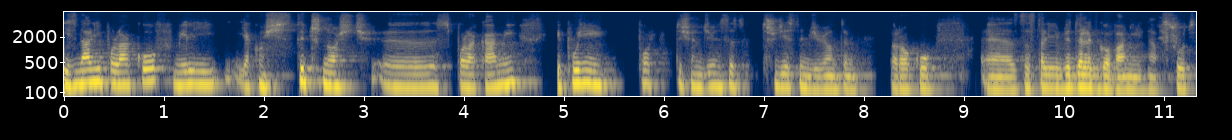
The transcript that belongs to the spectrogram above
i znali Polaków, mieli jakąś styczność e, z Polakami i później po 1939 roku zostali wydelegowani na wschód,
